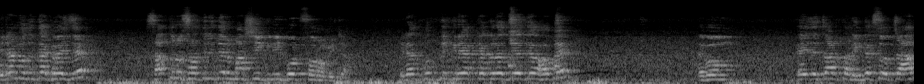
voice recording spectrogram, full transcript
এটার মধ্যে দেখা হয়েছে, ছাত্রছাত্রীদের মাসিক রিপোর্ট ফরম এটা। এটা প্রত্যেকের একটা করে দিয়ে দেওয়া হবে। এবং এই যে চার তারিখ, দেখছ? চার?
